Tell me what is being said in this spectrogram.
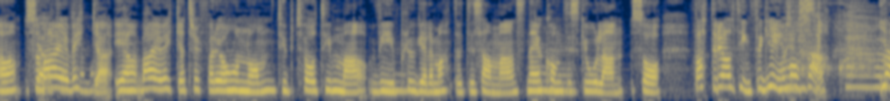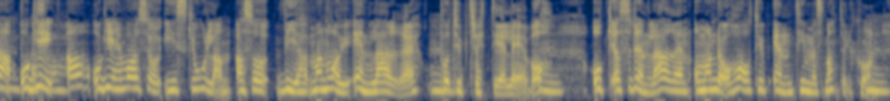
Ja, så Jag var varje vecka, ja, varje vecka träffade jag honom, typ två timmar. Vi Mm. pluggade matte tillsammans. När jag kom till skolan så fattade jag allting för grejen var så här. Ja och, alltså. ja, och grejen var så i skolan, alltså vi, man har ju en lärare Mm. på typ 30 elever. Och alltså den läraren, om man då har typ en timmes mattelektion, Mm.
